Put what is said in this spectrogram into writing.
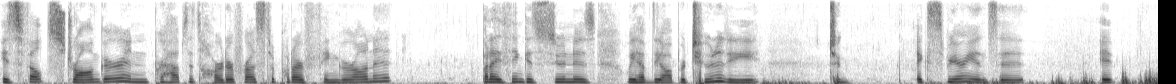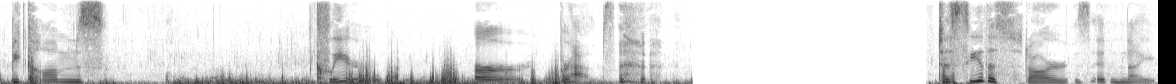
is felt stronger, and perhaps it's harder for us to put our finger on it. But I think as soon as we have the opportunity to experience it, it becomes clear or perhaps. to see the stars at night.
